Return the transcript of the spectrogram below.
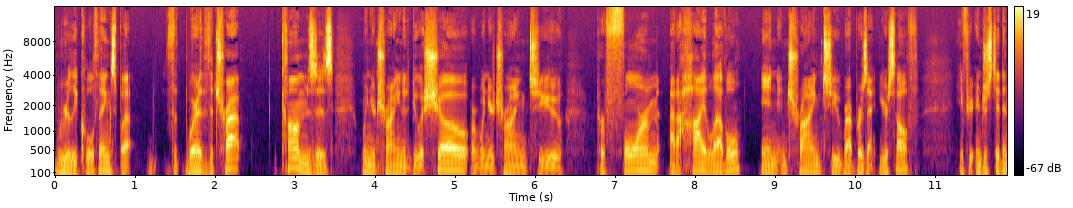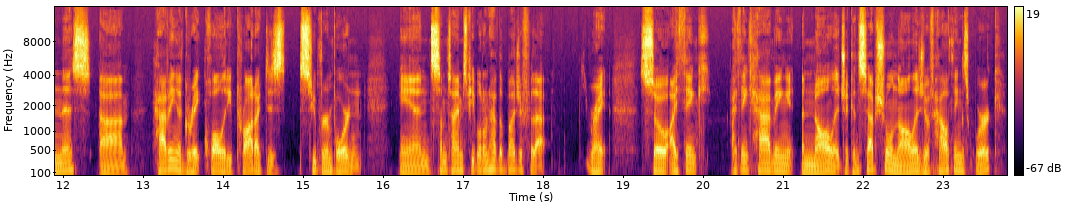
really cool things. But where the trap comes is when you're trying to do a show or when you're trying to perform at a high level in, and trying to represent yourself. If you're interested in this, um, having a great quality product is super important. And sometimes people don't have the budget for that, right? So I think I think having a knowledge, a conceptual knowledge of how things work,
